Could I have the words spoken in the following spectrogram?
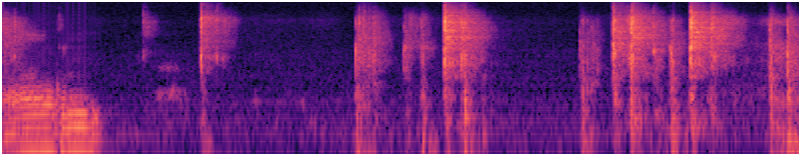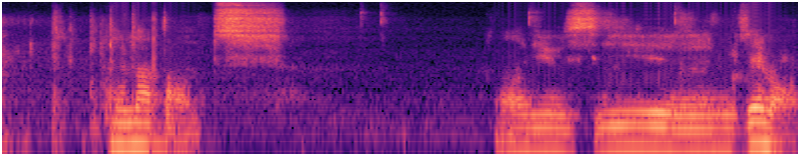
Oncle. Et ma tante. On dit aussi euh, nous aimons.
